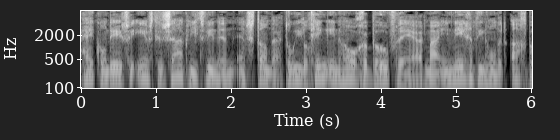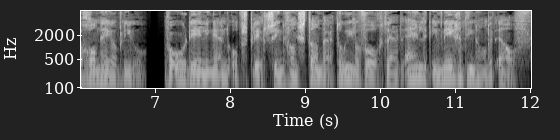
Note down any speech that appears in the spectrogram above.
Hij kon deze eerste zaak niet winnen en Standard Oil ging in hoger beroep vrij maar in 1908 begon hij opnieuw. Veroordeling en opsplitsing van Standard Oil volgde uiteindelijk in 1911.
